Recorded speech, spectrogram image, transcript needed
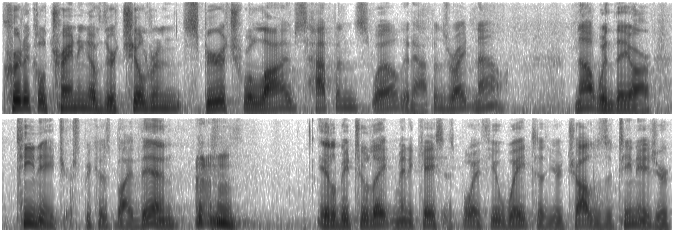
critical training of their children's spiritual lives happens, well, it happens right now not when they are teenagers, because by then it'll be too late in many cases. Boy, if you wait till your child is a teenager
